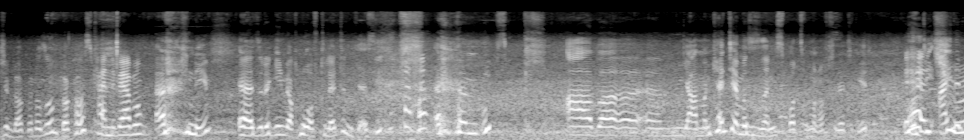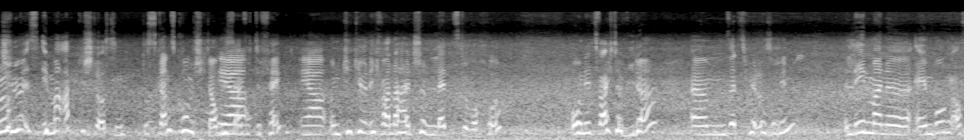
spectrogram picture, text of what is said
Gym Block oder so, Blockhaus. Keine Werbung. Äh, nee, also da gehen wir auch nur auf Toilette, nicht essen. ähm, ups. Aber ähm, ja, man kennt ja immer so seine Spots, wo man auf Toilette geht. Und die eine true. Tür ist immer abgeschlossen. Das ist ganz komisch. Ich glaube, die Ja. ist einfach defekt. Ja. Und Kiki und ich waren da halt schon letzte Woche. Und jetzt war ich da wieder, ähm, setze mich da so hin, lehne meine Ellenbogen auf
